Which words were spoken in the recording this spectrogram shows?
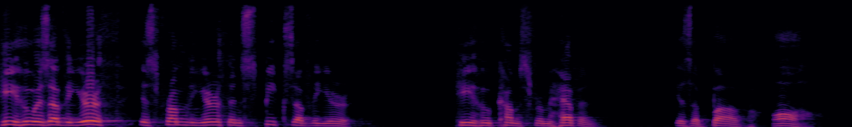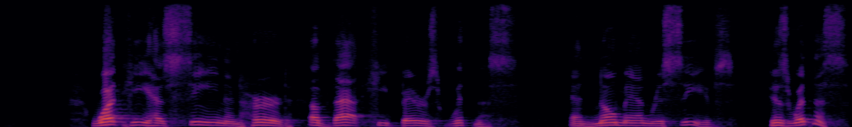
He who is of the earth is from the earth and speaks of the earth. He who comes from heaven is above all. What he has seen and heard, of that he bears witness, and no man receives his witness.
